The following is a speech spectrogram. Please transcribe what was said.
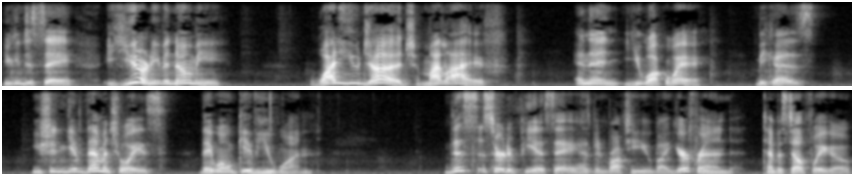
You can just say, You don't even know me. Why do you judge my life? And then you walk away because you shouldn't give them a choice, they won't give you one. This assertive PSA has been brought to you by your friend, Tempest Del Fuego,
